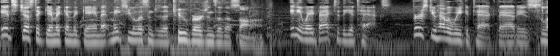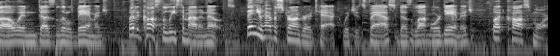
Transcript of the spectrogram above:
It's just a gimmick in the game that makes you listen to the two versions of the song. Anyway, back to the attacks. First, you have a weak attack that is slow and does little damage, but it costs the least amount of notes. Then you have a stronger attack, which is fast, does a lot more damage, but costs more.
